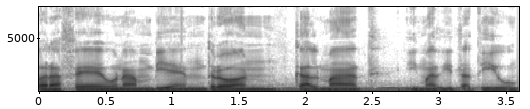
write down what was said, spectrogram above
per a fer un ambient dron calmat i meditatiu.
